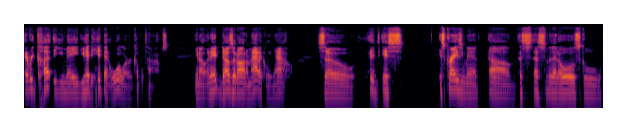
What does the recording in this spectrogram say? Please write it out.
every cut that you made, you had to hit that oiler a couple times, you know, and it does it automatically now. So it, it's it's crazy, man. Um, that's that's some of that old school.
